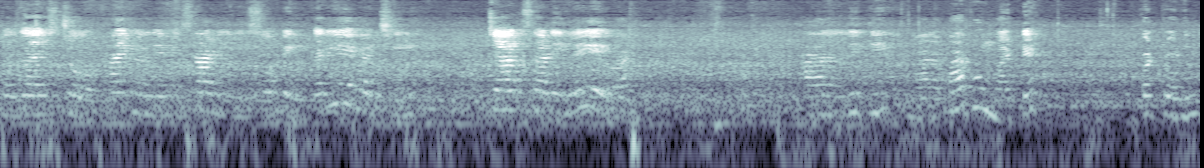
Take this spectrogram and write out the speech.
તો ગાઈસ જો ફાઇનલી મેં સાડીની શોપિંગ કરી આવ્યા છીએ ચાર સાડી લઈ આવ્યા. આ લીધી મારા બાબુ માટે પટોળું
